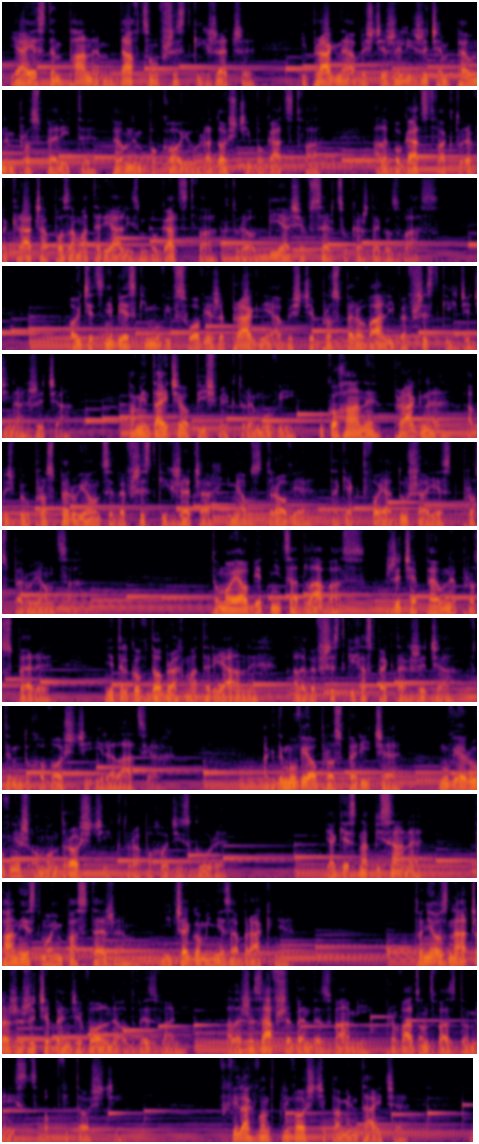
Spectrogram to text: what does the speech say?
Ja jestem Panem, dawcą wszystkich rzeczy i pragnę, abyście żyli życiem pełnym prosperity, pełnym pokoju, radości i bogactwa, ale bogactwa, które wykracza poza materializm, bogactwa, które odbija się w sercu każdego z Was. Ojciec Niebieski mówi w słowie, że pragnie, abyście prosperowali we wszystkich dziedzinach życia. Pamiętajcie o piśmie, które mówi: Ukochany, pragnę, abyś był prosperujący we wszystkich rzeczach i miał zdrowie, tak jak Twoja dusza jest prosperująca. To moja obietnica dla Was życie pełne prospery, nie tylko w dobrach materialnych, ale we wszystkich aspektach życia, w tym duchowości i relacjach. A gdy mówię o prospericie, mówię również o mądrości, która pochodzi z góry. Jak jest napisane, Pan jest moim pasterzem, niczego mi nie zabraknie. To nie oznacza, że życie będzie wolne od wyzwań, ale że zawsze będę z Wami, prowadząc Was do miejsc obfitości. W chwilach wątpliwości pamiętajcie,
